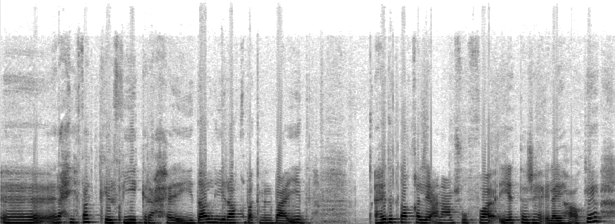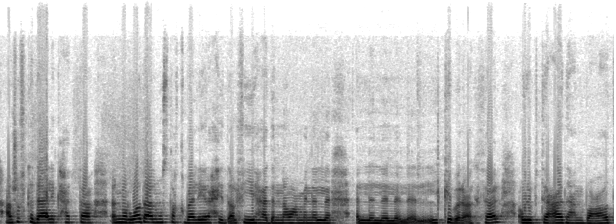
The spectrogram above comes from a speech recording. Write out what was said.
آه رح يفكر فيك رح يضل يراقبك من بعيد. هيدي الطاقة اللي أنا عم شوفها يتجه إليها أوكي؟ عم شوف كذلك حتى إنه الوضع المستقبلي رح يضل فيه هذا النوع من ال ال ال ال ال الكبر أكثر أو الابتعاد عن بعض.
